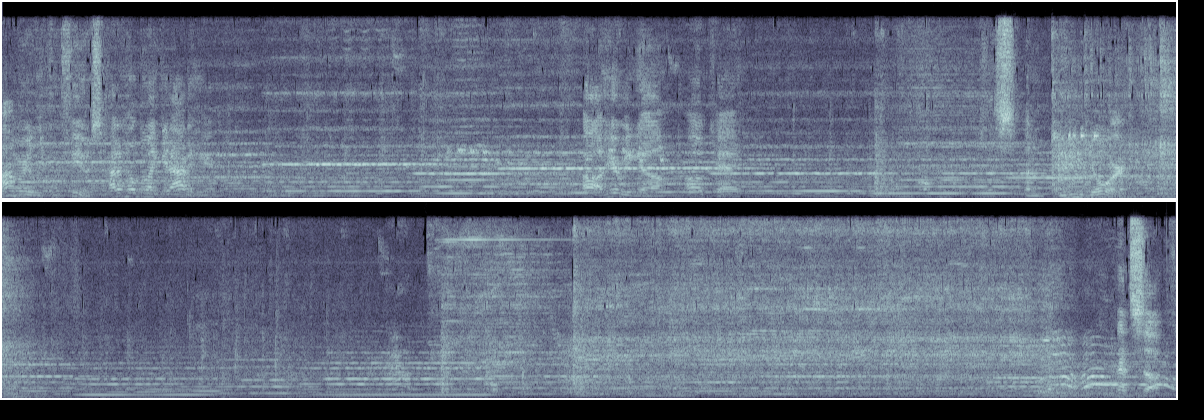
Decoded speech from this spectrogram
I'm really confused. How the hell do I get out of here? Oh, here we go. Okay. A new door. That sucked.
